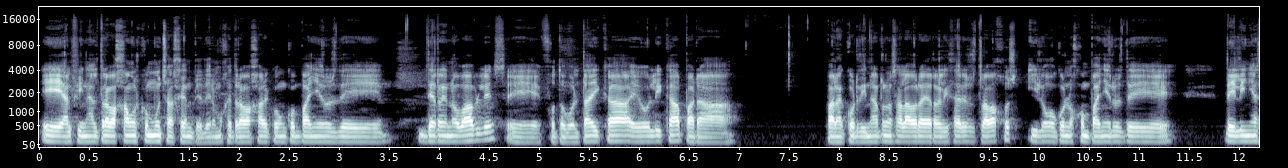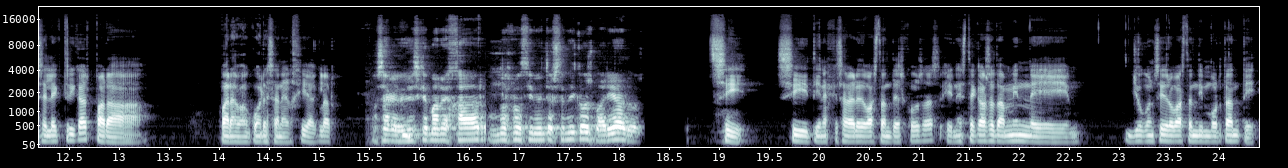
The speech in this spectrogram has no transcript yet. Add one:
eh, al final trabajamos con mucha gente, tenemos que trabajar con compañeros de, renovables, eh, fotovoltaica, eólica, para, para coordinarnos a la hora de realizar esos trabajos y luego con los compañeros de, líneas eléctricas para, para evacuar esa energía, claro. O sea que tenéis que manejar unos conocimientos técnicos variados. Sí, sí, tienes que saber de bastantes cosas. En este caso también eh, yo considero bastante importante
